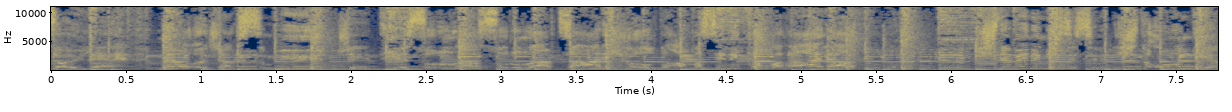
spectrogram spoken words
söyle Ne olacaksın büyüyünce diye sorulan sorular tarih oldu Ama senin kafan hala dolu İşte benim hissesinim işte onun diye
